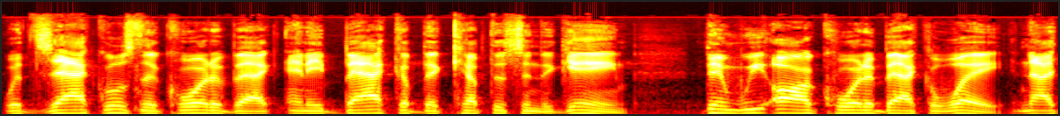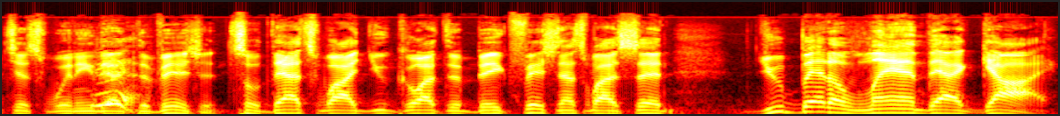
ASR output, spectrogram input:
with Zach Wilson, the quarterback, and a backup that kept us in the game, then we are a quarterback away, not just winning Yeah. that division. So that's why you go after the big fish. And that's why I said you better land that guy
